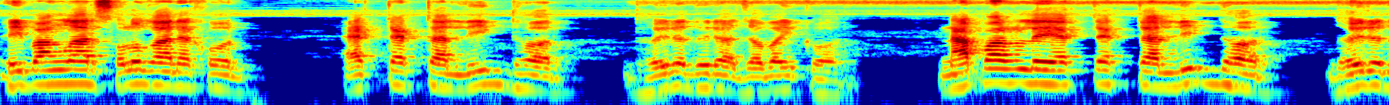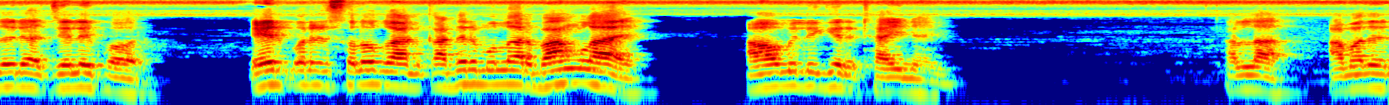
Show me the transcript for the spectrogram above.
এই বাংলার স্লোগান এখন, একটা একটা লিগ ধর, ধৈর্য ধৈর্য জবাই কর। না পারলে একটা একটা লিগ ধর, ধৈর্য ধৈর্য জেলে ভর। এরপরের স্লোগান, কাদের মোল্লার বাংলায় আওয়ামী লীগের ঠাই নাই। আল্লাহ আমাদের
